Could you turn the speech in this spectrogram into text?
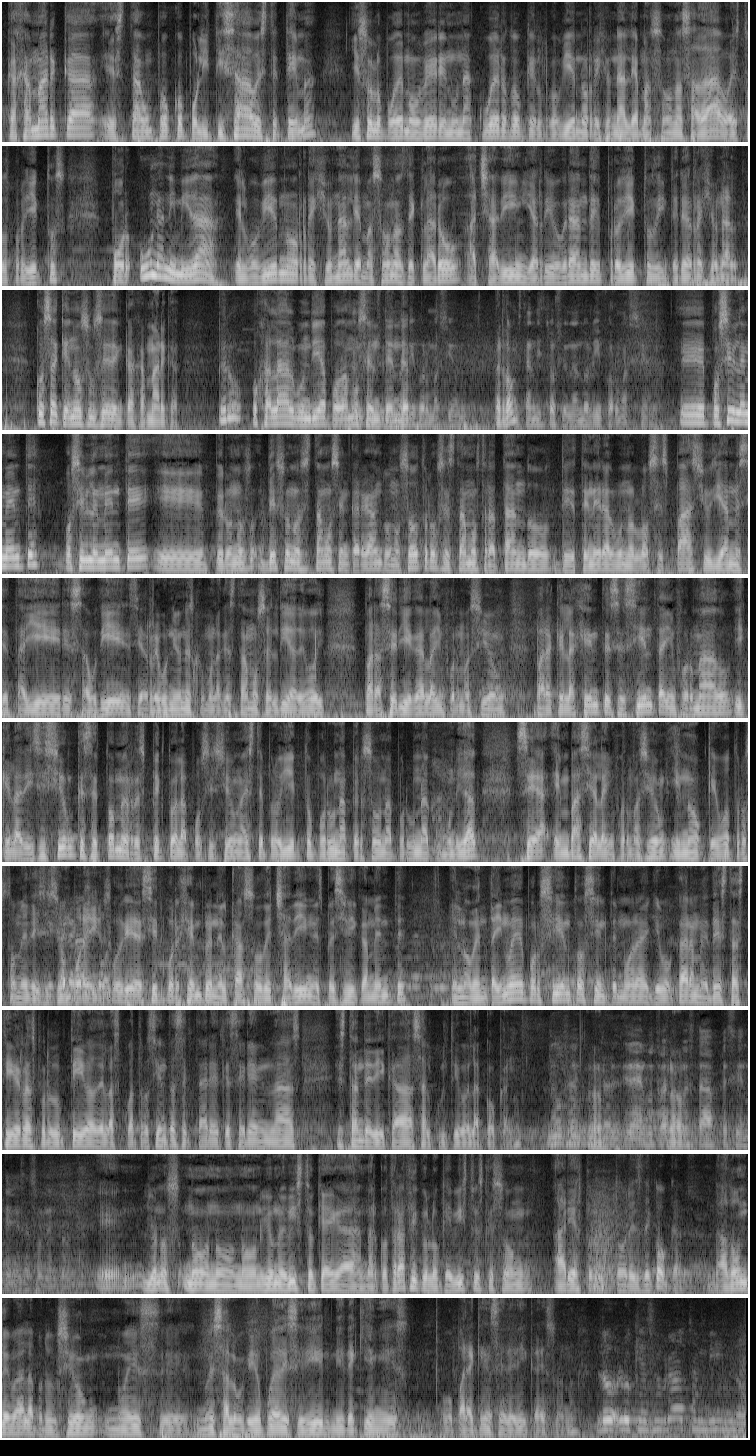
Cajamarca está un poco politizado este tema y eso lo podemos ver en un acuerdo que el gobierno regional de Amazonas ha dado a estos proyectos. Por unanimidad, el gobierno regional de Amazonas declaró a Chadín y a Río Grande proyectos de interés regional, cosa que no sucede en Cajamarca. Pero ojalá algún día podamos entender. La información? ¿Perdón? ¿Están distorsionando la información? Eh, posiblemente, posiblemente, eh, pero de eso nos estamos encargando nosotros. Estamos tratando de tener algunos los espacios, llámese talleres, audiencias, reuniones como la que estamos el día de hoy, para hacer llegar la información, para que la gente se sienta informado y que la decisión que se tome respecto a la posición a este proyecto por una persona, por una comunidad, sea en base a la información y no que otros tomen decisión por ellos. Podría decir, por ejemplo, en el caso de Chadín específicamente, el 99%, sin temor a equivocarme, de estas tierras productivas, de las 400 hectáreas que serían nadas, están dedicadas al cultivo de la coca. ¿no? ¿El no, está presente en esa zona entonces? Eh, yo, no, no, no, yo no he visto que haya narcotráfico, lo que he visto es que son áreas productores de coca. A dónde va la producción no es, eh, no es algo que yo pueda decidir, ni de quién es o para quién se dedica eso. ¿no? Lo, lo que ha sembrado también...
